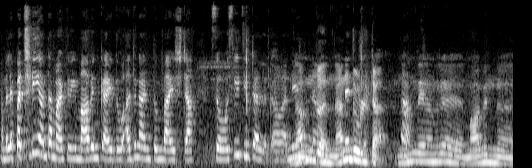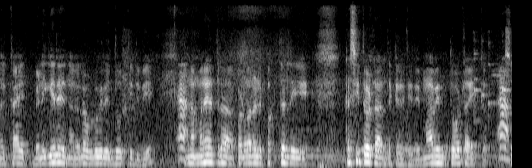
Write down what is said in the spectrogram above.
ಆಮೇಲೆ ಪಚಡಿ ಅಂತ ಮಾಡ್ತೀವಿ ಮಾವಿನಕಾಯ್ದು. ಅದು ನಂಗೆ ತುಂಬಾ ಇಷ್ಟ. ಸೊ ಸ್ವೀಟ್ ನಮ್ದು ನಂದು ಉಲ್ಟಾ. ನಂದೇನಂದ್ರೆ ಮಾವಿನ ಕಾಯಿ ಬೆಳಗ್ಗೆರೆ ನಾವೆಲ್ಲ ಹುಡುಗರು ಎದ್ದು ಹೋಗ್ತಿದ್ವಿ. ನಮ್ಮ ಮನೆ ಹತ್ರ ಪಡವರಳ್ಳಿ ಪಕ್ಕದಲ್ಲಿ ಕಸಿ ತೋಟ ಅಂತ ಕರಿತೀವಿ ಮಾವಿನ ತೋಟ ಇತ್ತು. ಸೊ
